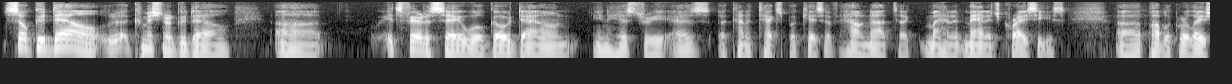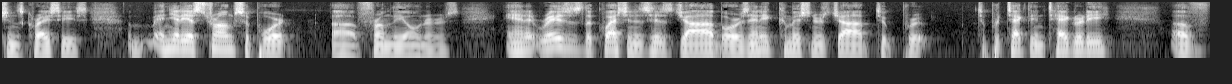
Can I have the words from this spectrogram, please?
So Goodell, uh, Commissioner Goodell, uh, it's fair to say will go down in history as a kind of textbook case of how not to man- manage crises, uh, public relations crises, and yet he has strong support uh, from the owners. And it raises the question: Is his job, or is any commissioner's job, to pr- to protect the integrity of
